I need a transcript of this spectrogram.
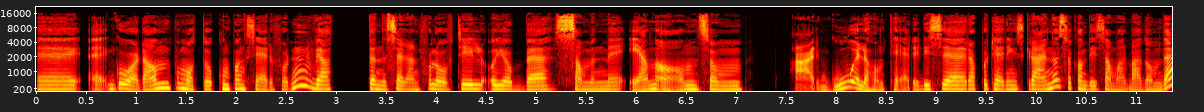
Eh, eh, går det an på en måte å kompensere for den ved at denne selgeren får lov til å jobbe sammen med en annen som er god eller håndterer disse rapporteringsgreiene, så kan de samarbeide om det,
